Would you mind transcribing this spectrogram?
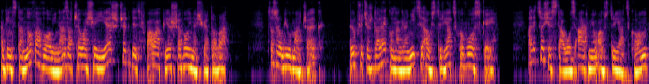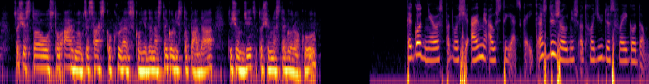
A więc ta nowa wojna zaczęła się jeszcze, gdy trwała I wojna światowa. Co zrobił Maczek? Był przecież daleko na granicy austriacko-włoskiej. Ale co się stało z armią austriacką? Co się stało z tą armią cesarsko-królewską 11 listopada 1918 roku? Tego dnia rozpadła się armia austriacka i każdy żołnierz odchodził do swojego domu.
